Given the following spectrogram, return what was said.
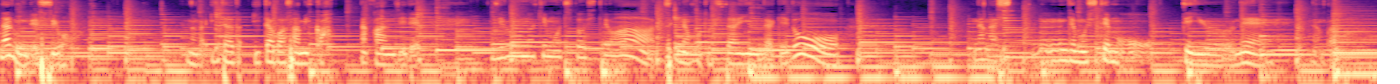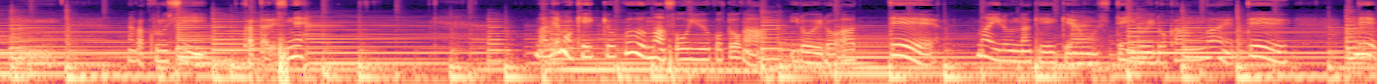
なるんですよ。なんか板板挟みかな感じで。自分の気持ちとしては好きなことしたいんだけどなんかしでもしてもっていうねなんか、うん、なんか苦しかったですね。まあ、でも結局、まあ、そういうことがいろいろあって、まあ、いろんな経験をしていろいろ考えてで、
